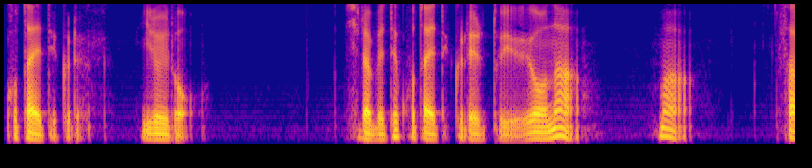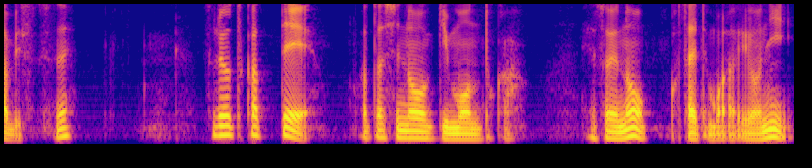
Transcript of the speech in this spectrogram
答えてくる。いろいろ調べて答えてくれるというような、まあ、サービスですね。それを使って、私の疑問とか、そういうのを答えてもらうように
